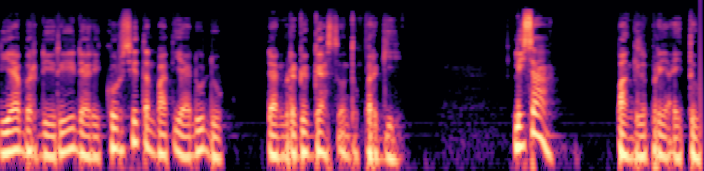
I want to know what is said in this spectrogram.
Dia berdiri dari kursi tempat ia duduk dan bergegas untuk pergi. Lisa, panggil pria itu.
